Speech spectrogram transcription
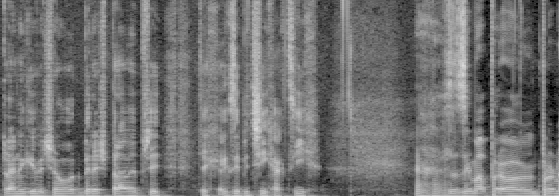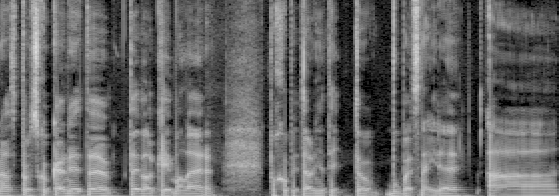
tréninky většinou odběreš právě při těch exibičních akcích? Zima pro, pro nás, pro skokany, to je, to je velký malér. Pochopitelně teď to vůbec nejde a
